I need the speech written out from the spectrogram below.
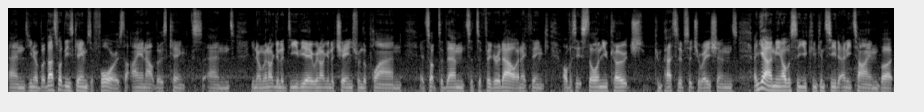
And, you know, but that's what these games are for, is to iron out those kinks. And, you know, we're not going to deviate, we're not going to change from the plan. It's up to them to, to figure it out. And I think, obviously, it's still a new coach competitive situations. And yeah, I mean, obviously you can concede at any time, but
